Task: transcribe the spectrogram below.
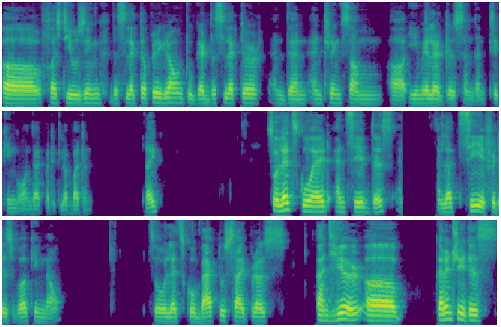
uh, first using the selector playground to get the selector and then entering some uh, email address and then clicking on that particular button, right? So let's go ahead and save this and let's see if it is working now. So let's go back to Cypress and here uh, currently it is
